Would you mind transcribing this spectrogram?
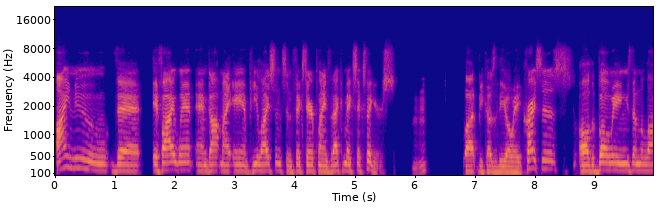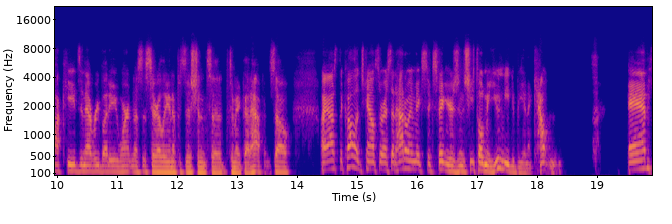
I knew that if I went and got my A&P license and fixed airplanes, that I could make six figures. Mm-hmm. But because of the 08 crisis, all the Boeings and the Lockheeds and everybody weren't necessarily in a position to, to make that happen. So I asked the college counselor, I said, How do I make six figures? And she told me, You need to be an accountant. And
